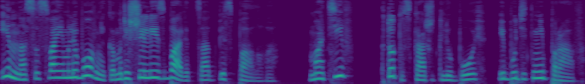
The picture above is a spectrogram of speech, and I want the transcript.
Инна со своим любовником решили избавиться от Беспалова. Мотив? Кто-то скажет любовь и будет неправ.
